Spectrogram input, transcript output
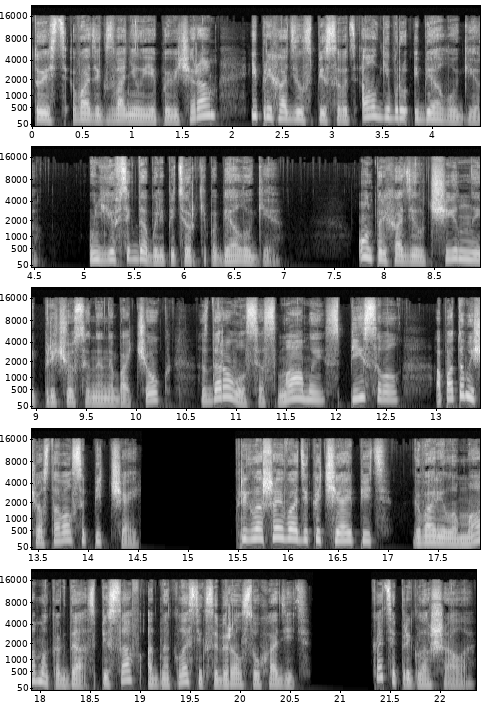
То есть Вадик звонил ей по вечерам и приходил списывать алгебру и биологию. У нее всегда были пятерки по биологии. Он приходил чинный, причесанный на бочок, здоровался с мамой, списывал, а потом еще оставался пить чай. «Приглашай Вадика чай пить», — говорила мама, когда, списав, одноклассник собирался уходить. Катя приглашала.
